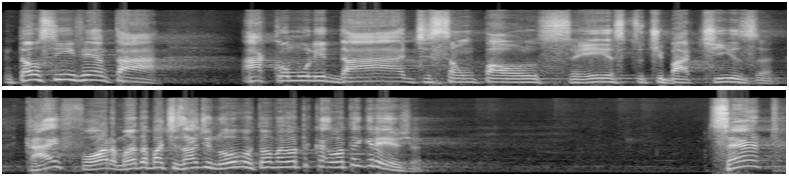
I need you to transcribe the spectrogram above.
Então, se inventar a comunidade São Paulo VI te batiza, cai fora, manda batizar de novo, então vai outra, outra igreja. Certo?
